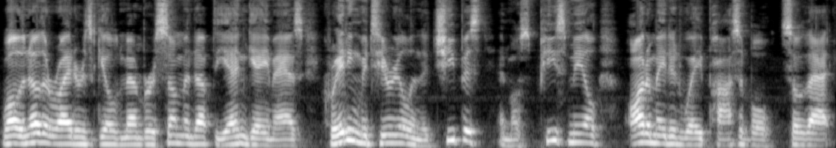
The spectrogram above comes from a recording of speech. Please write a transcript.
While another Writers Guild member summed up the end game as creating material in the cheapest and most piecemeal automated way possible so that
